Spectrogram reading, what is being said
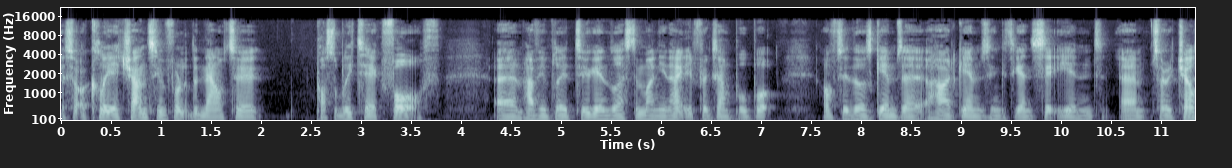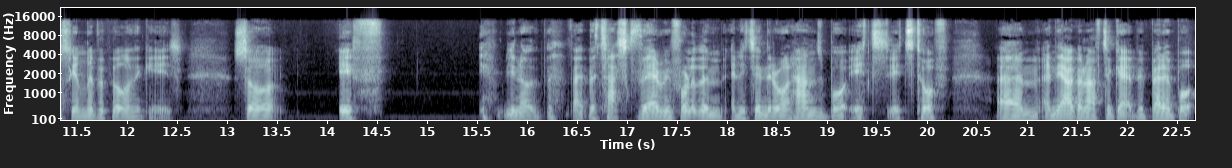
a, sort of clear chance in front of them now to possibly take fourth, um, having played two games less than Man United, for example. But obviously, those games are hard games. I think it's against City and um, sorry Chelsea and Liverpool. I think it is. So if you know like the task's there in front of them and it's in their own hands, but it's it's tough. Um, and they are going to have to get a bit better. But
